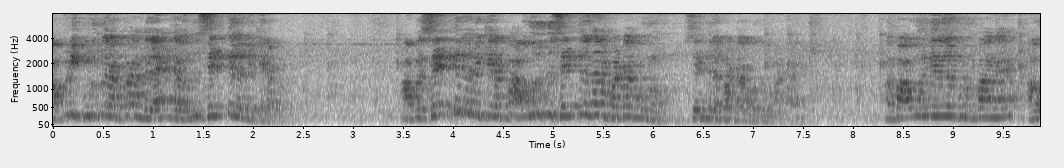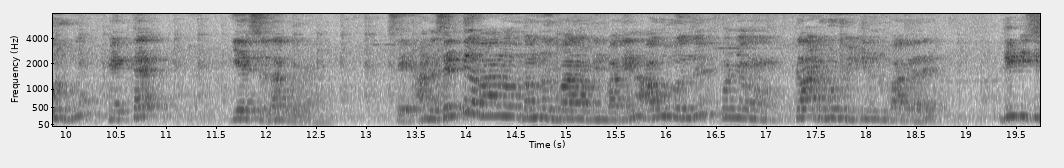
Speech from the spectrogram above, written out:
அப்படி கொடுக்குறப்ப அந்த லேண்டை வந்து சென்ட்டில் விற்கிறவர். அப்ப சென்ட்டில் விற்கிறப்ப அவருக்கு சென்ட்டில் தானே பட்டா கொடுக்கணும். சென்ட்டில் பட்டா கொடுக்க மாட்டாங்க. அப்ப அவருக்கு எதுல கொடுப்பாங்க? அவருக்கும் ஹெக்டர் இயர்ஸ்ல தான் கொடுக்குறாங்க. சரி அந்த செட்டில் வாங்கினவர் கம்முன்னு இருப்பாரு அப்படின்னு பார்த்தீங்கன்னா அவரு வந்து கொஞ்சம் பிளாட் போட்டு விற்கணும்னு பார்க்குறாரு. டிடிசி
